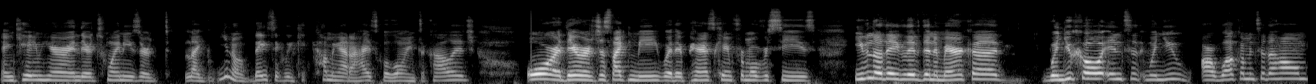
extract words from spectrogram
and came here in their 20s or like, you know, basically coming out of high school, going to college, or they were just like me where their parents came from overseas. Even though they lived in America, when you go into when you are welcome into the home,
